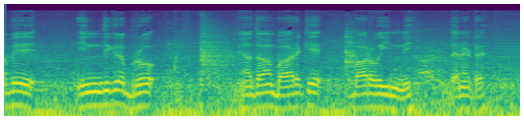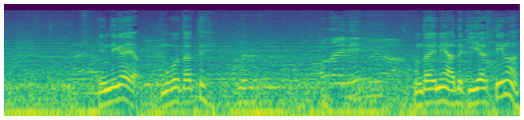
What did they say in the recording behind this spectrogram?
අපේ ඉන්දික බ්‍රෝ මෙයා තමයි බාර් එකේ බාරව ඉන්නේ දැනට. ඉන්දික අයියා මොකෝ තත්ති හොඳයිනේ හොඳයි නේ. අද කීයක් තියෙනවද?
